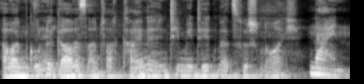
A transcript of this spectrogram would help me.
Aber im Grunde gab es einfach keine Intimität mehr zwischen euch? Nein,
